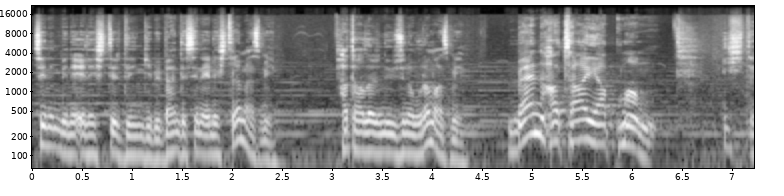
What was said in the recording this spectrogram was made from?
Senin beni eleştirdiğin gibi ben de seni eleştiremez miyim? Hatalarını yüzüne vuramaz mıyım? Ben hata yapmam. İşte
